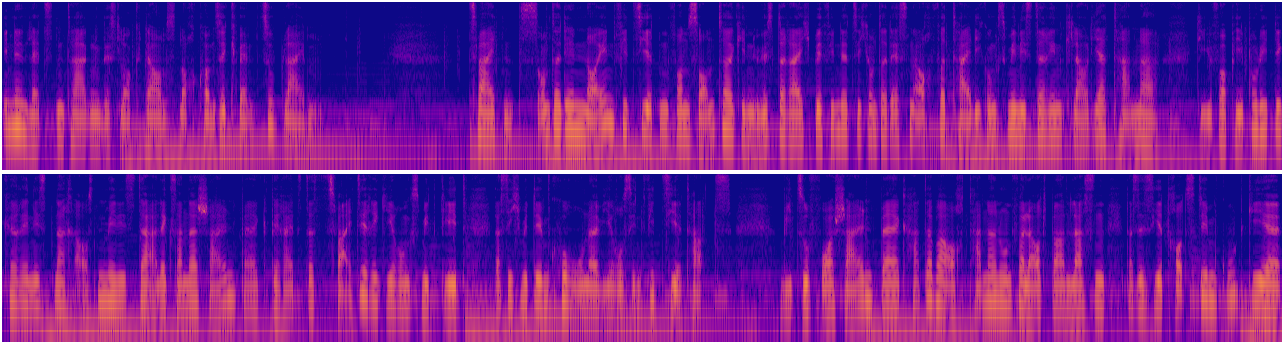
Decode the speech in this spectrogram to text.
in den letzten Tagen des Lockdowns noch konsequent zu bleiben. Zweitens, unter den Neuinfizierten von Sonntag in Österreich befindet sich unterdessen auch Verteidigungsministerin Claudia Tanner. Die ÖVP-Politikerin ist nach Außenminister Alexander Schallenberg bereits das zweite Regierungsmitglied, das sich mit dem Coronavirus infiziert hat. Wie zuvor Schallenberg hat aber auch Tanner nun verlautbaren lassen, dass es ihr trotzdem gut gehe.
